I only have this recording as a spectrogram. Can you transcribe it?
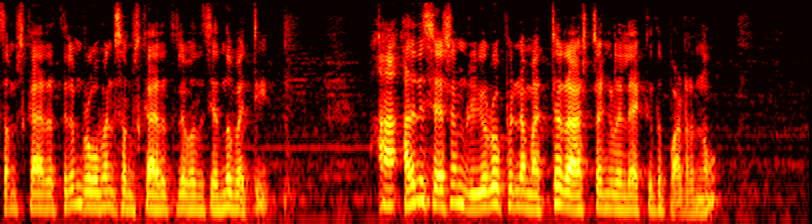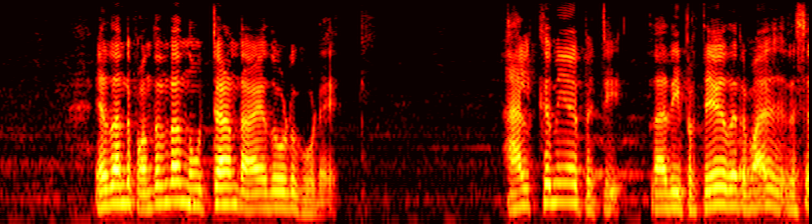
സംസ്കാരത്തിലും റോമൻ സംസ്കാരത്തിലും അത് ചെന്നു പറ്റി. അതിനുശേഷം യൂറോപ്പിന്റെ മറ്റ് രാഷ്ട്രങ്ങളിലേക്ക് ഇത് പടർന്നു. ഏതാണ്ട് പന്ത്രണ്ടാം നൂറ്റാണ്ടായതോടുകൂടെ ആൽക്കമിയെ പറ്റി അതായത് ഈ പ്രത്യേകതരമായ രസ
